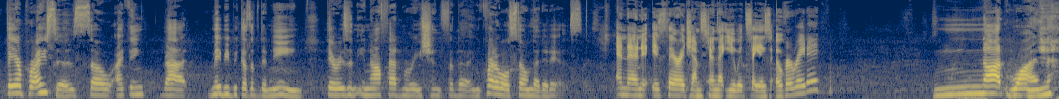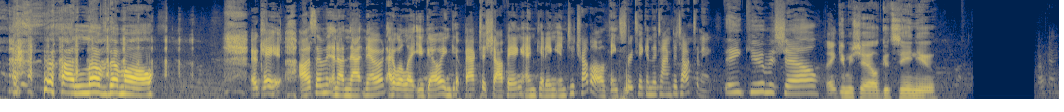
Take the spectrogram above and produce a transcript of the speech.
fair prices. So I think that maybe because of the name, there isn't enough admiration for the incredible stone that it is. And then, is there a gemstone that you would say is overrated? Not one. I love them all. Okay, awesome. And on that note, I will let you go and get back to shopping and getting into trouble. Thanks for taking the time to talk to me. Thank you, Michelle. Thank you, Michelle. Good seeing you. Okay.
